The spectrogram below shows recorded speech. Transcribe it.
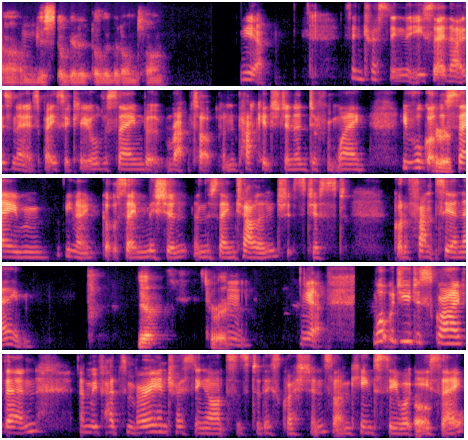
Um, you still get it delivered on time. Yeah. It's interesting that you say that, isn't it? It's basically all the same, but wrapped up and packaged in a different way. You've all got the same, you know, got the same mission and the same challenge. It's just got a fancier name. Yep, correct. Mm. Yeah. What would you describe then? And we've had some very interesting answers to this question, so I'm keen to see what Oh. you say.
